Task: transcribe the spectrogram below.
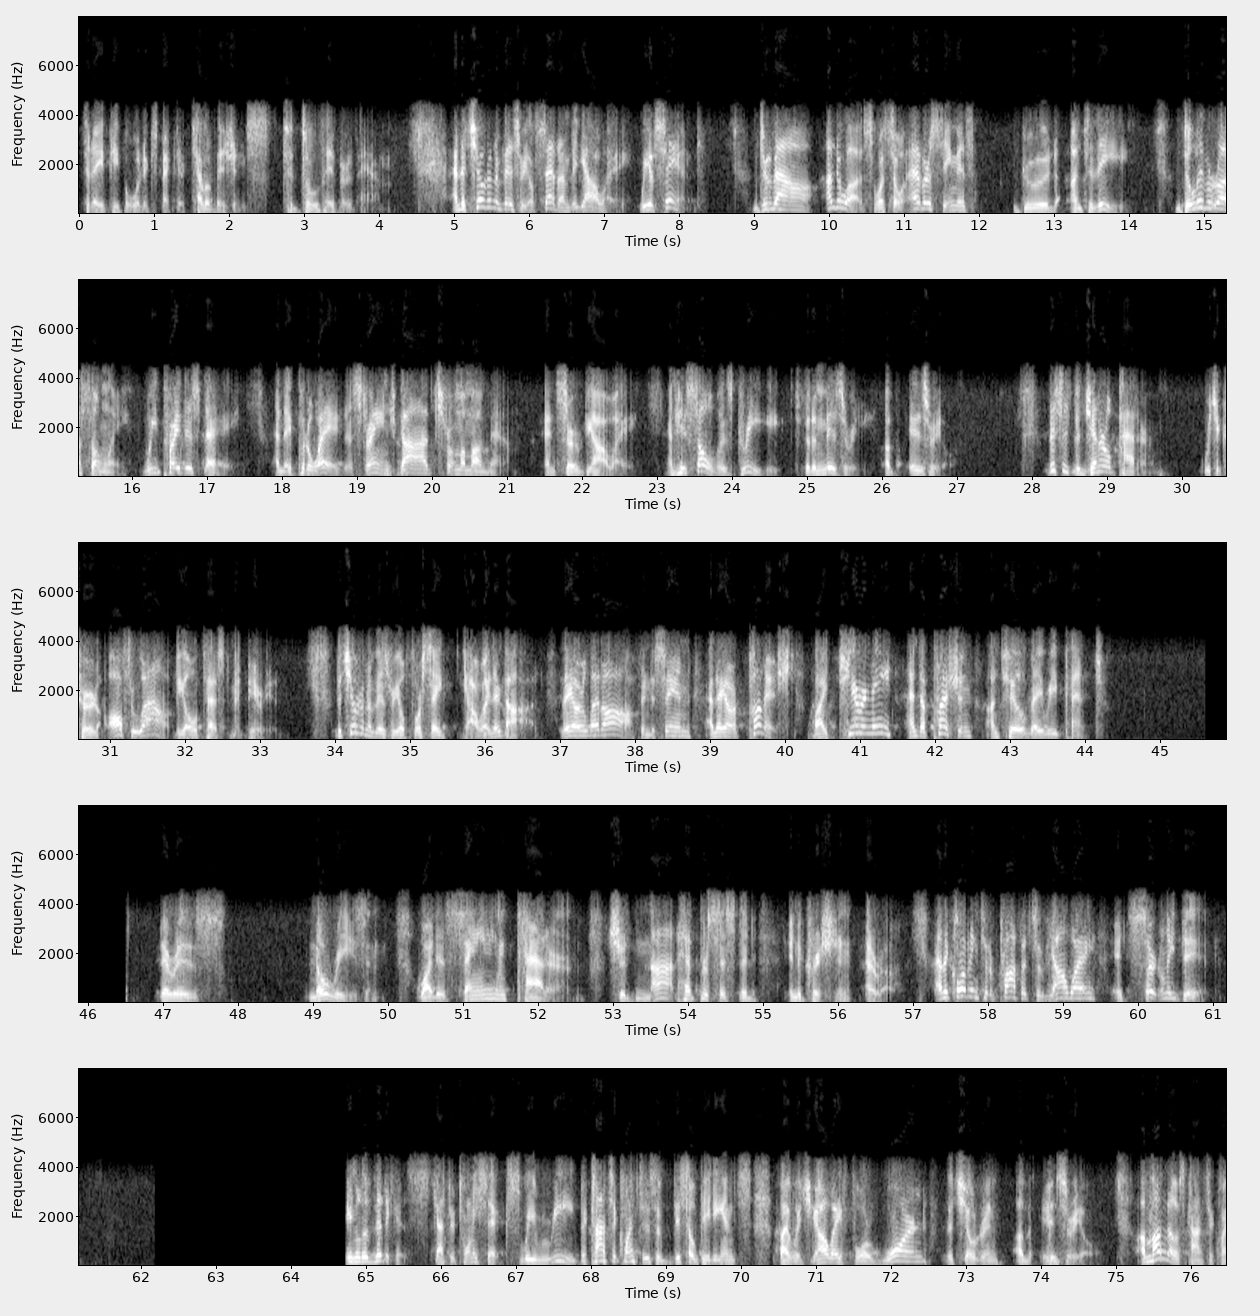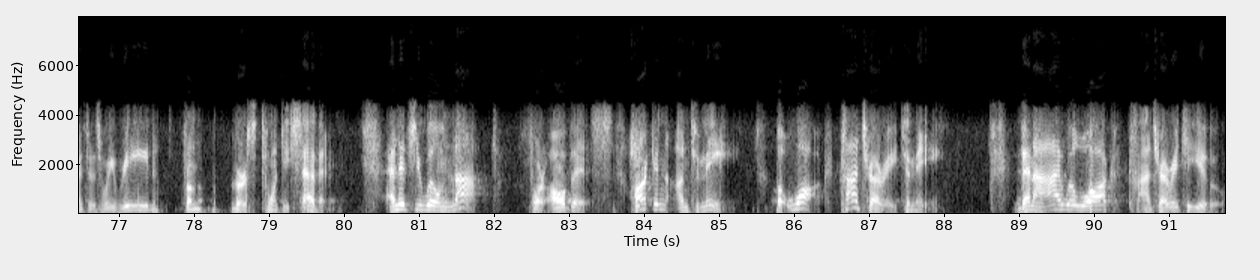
Today, people would expect their televisions to deliver them. And the children of Israel said unto Yahweh, We have sinned. Do thou unto us whatsoever seemeth good unto thee. Deliver us only, we pray this day. And they put away the strange gods from among them and served Yahweh. And his soul was grieved for the misery of Israel. This is the general pattern which occurred all throughout the Old Testament period. The children of Israel forsake Yahweh their God. They are led off into sin and they are punished by tyranny and oppression until they repent. There is no reason why this same pattern should not have persisted in the Christian era. And according to the prophets of Yahweh, it certainly did. In Leviticus chapter 26, we read the consequences of disobedience by which Yahweh forewarned the children of Israel. Among those consequences, we read from verse 27 and if you will not, for all this, hearken unto me, but walk contrary to me, then I will walk contrary to you.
